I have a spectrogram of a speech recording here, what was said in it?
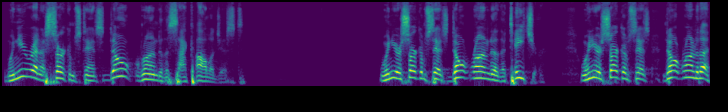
when you're in a circumstance, don't run to the psychologist. When you're a circumstance, don't run to the teacher. When you're circumstance, don't run to the.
